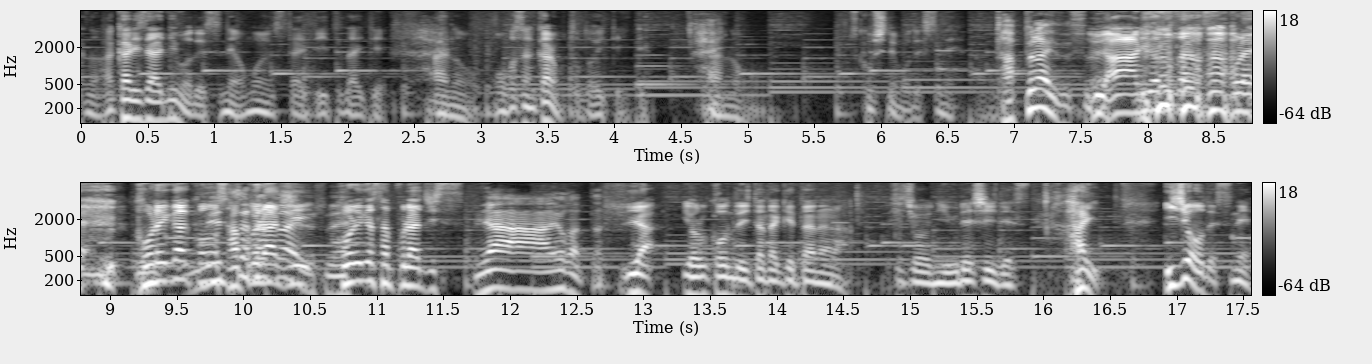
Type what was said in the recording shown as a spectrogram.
あのあかりさんにもですね思いを伝えていただいて、はい。あの大場さんからも届いていて、はい。あの少しでもですね。サプライズですね。いやーありがとうございます。これ これがこのサプラジね。これがサプラジっす。いやーよかったいや喜んでいただけたなら非常に嬉しいです。はい。以上ですね。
